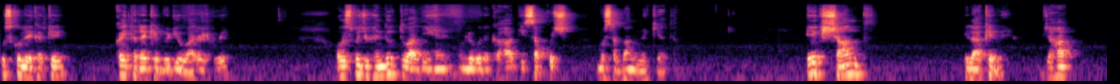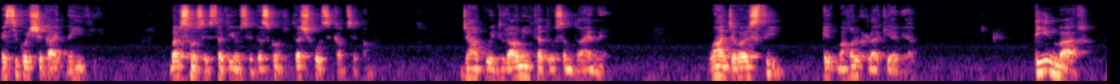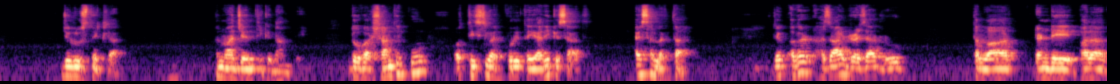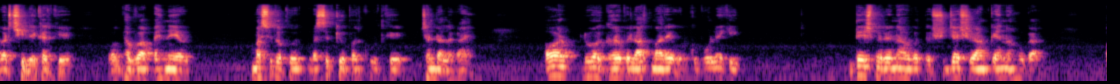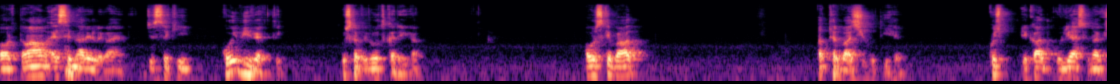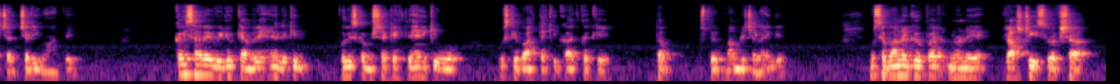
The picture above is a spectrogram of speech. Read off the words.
उसको लेकर के कई तरह के वीडियो वायरल हुए। और उसमें जो हिंदुत्ववादी हैं, उन लोगों ने कहा कि सब कुछ मुसलमानों ने किया था। एक शांत इलाके में, जहाँ ऐसी कोई शिकायत नहीं थी, बरसों से, सदियों से, दशकों दशकों से कम से कम, जहाँ कोई दुराव नहीं था तो समुदाय में, वहाँ ज़बरदस्ती एक माहौल खड़ा किया गया। तीन बार जुलूस निकला हनुमान जयंती के नाम पे। दो बार शांतिपूर्ण और तीसरी बार पूरी तैयारी के साथ। ऐसा लगता है, जब अगर हज़ार डेढ़ हज़ार लोग तलवार, डंडे, भाला, बर्छी लेकर के और भगवा पहने और मस्जिदों को, मस्जिद के ऊपर कूद के झंडा लगाएँ और लोग घरों पे लात मारे, उनको बोलें कि देश में रहना होगा तो जय श्री राम कहना होगा। और तमाम ऐसे नारे लगाए जिससे कि कोई भी व्यक्ति उसका विरोध करेगा। और उसके बाद पत्थरबाजी होती है। कुछ एकाध गोलियाँ सुना की चल, चली वहाँ पे। कई सारे वीडियो कैमरे हैं, लेकिन पुलिस कमिश्नर कहते हैं कि वो उसके बाद तहकीकात करके तब उस पर मामले चलाएँगे। मुसलमानों के ऊपर उन्होंने राष्ट्रीय सुरक्षा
